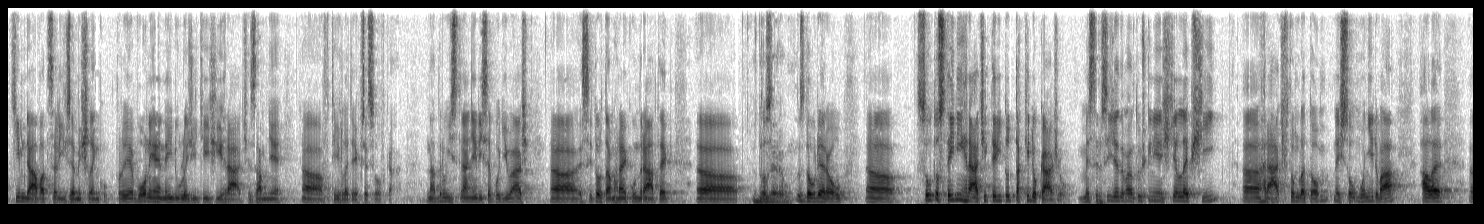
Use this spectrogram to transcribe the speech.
tím dávat celý hře myšlenku. Protože on je nejdůležitější hráč za mě eh, v těchto těch přesilovkách. Na druhé straně, když se podíváš, uh, jestli to tam hraje Kundrátek uh, s Douderou, to, s Douderou. uh, jsou to stejní hráči, kteří to taky dokážou. Myslím si, že Matuškin je ještě lepší uh, hráč v tomhle než jsou oni dva, ale uh,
